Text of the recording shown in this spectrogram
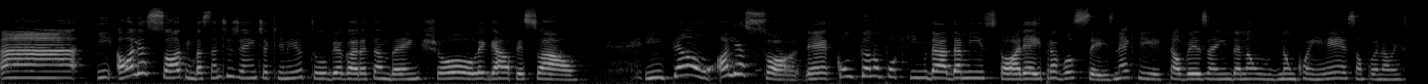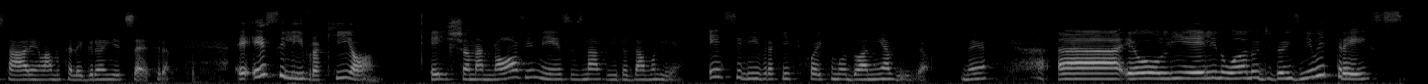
Ah, e olha só, tem bastante gente aqui no YouTube agora também. Show, legal, pessoal. Então, olha só, é, contando um pouquinho da, da minha história aí para vocês, né? Que talvez ainda não, não conheçam por não estarem lá no Telegram e etc. Esse livro aqui, ó, ele chama Nove Meses na Vida da Mulher. Esse livro aqui que foi que mudou a minha vida, né? Uh, eu li ele no ano de 2003.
